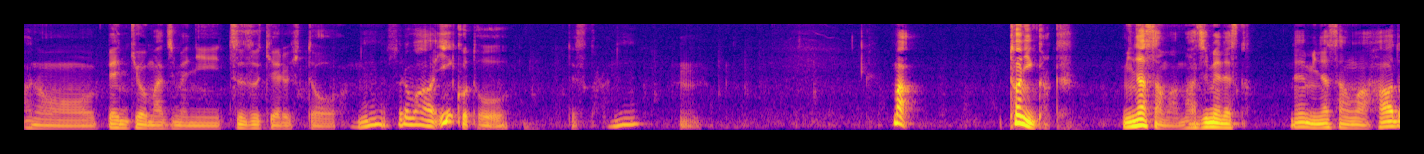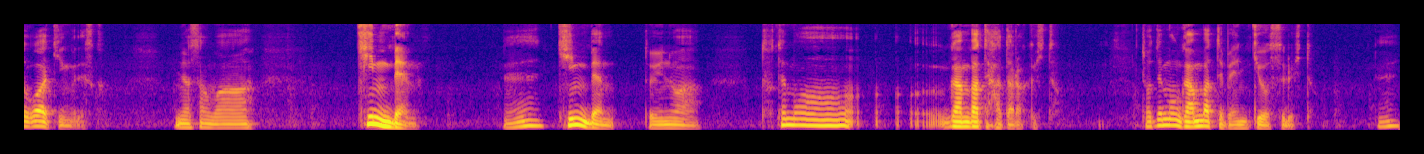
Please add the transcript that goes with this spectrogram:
あの勉強真面目に続ける人、ね、それはいいことですからね。うん。まあとにかく皆さんは真面目ですか、ね、皆さんはハードワーキングですか？皆さんは勤勉、ね、勤勉というのはとても頑張って働く人。とても頑張って勉強する人、ね、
